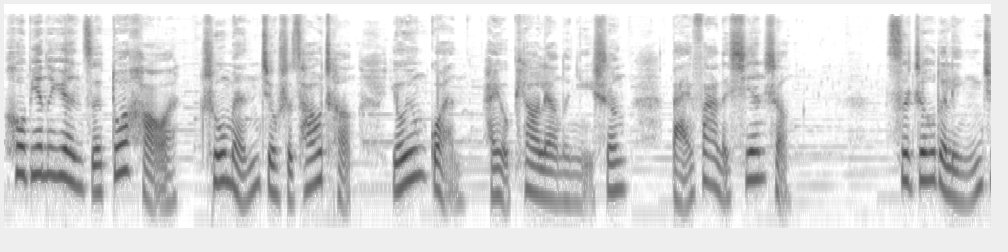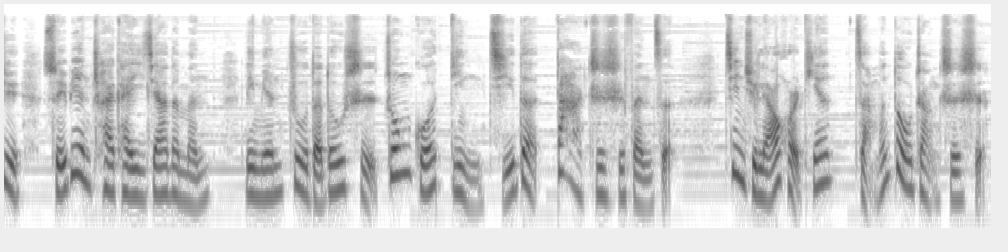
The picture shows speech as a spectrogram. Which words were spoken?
后边的院子多好啊！出门就是操场、游泳馆，还有漂亮的女生、白发的先生。四周的邻居随便踹开一家的门，里面住的都是中国顶级的大知识分子。进去聊会儿天，怎么都长知识。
